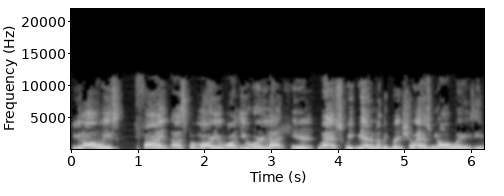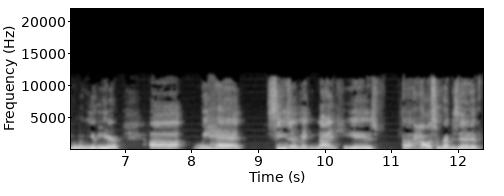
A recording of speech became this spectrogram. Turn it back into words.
You can always find us. But Mario, while you were not here last week, we had another great show, as we always, even when you here. Uh, we had Cezar McKnight. He is uh, House of Representative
